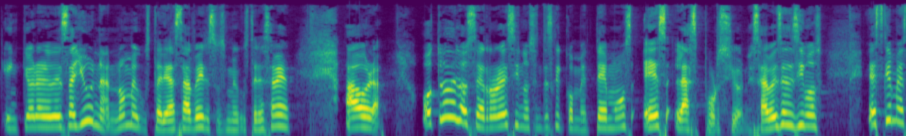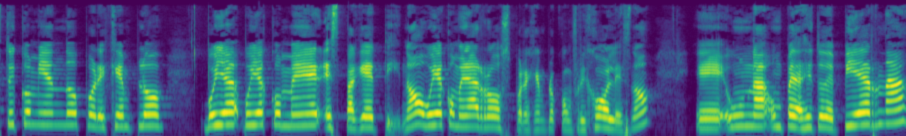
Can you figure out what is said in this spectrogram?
en qué horario desayunan, ¿no? Me gustaría saber, eso sí me gustaría saber. Ahora, otro de los errores inocentes que cometemos es las porciones. A veces decimos, es que me estoy comiendo, por ejemplo, voy a, voy a comer espagueti, ¿no? Voy a comer arroz, por ejemplo, con frijoles, ¿no? Eh, una, un pedacito de pierna,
